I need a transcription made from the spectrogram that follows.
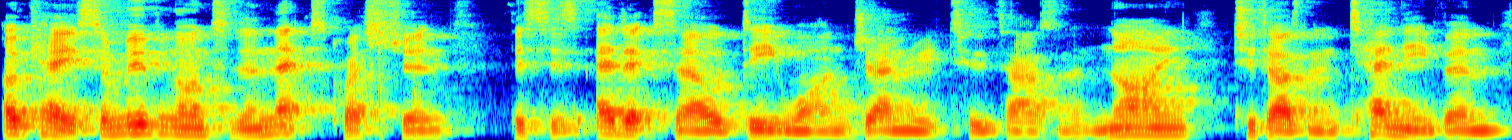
Okay, so moving on to the next question. This is Edexcel D1 January 2009, 2010 even.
